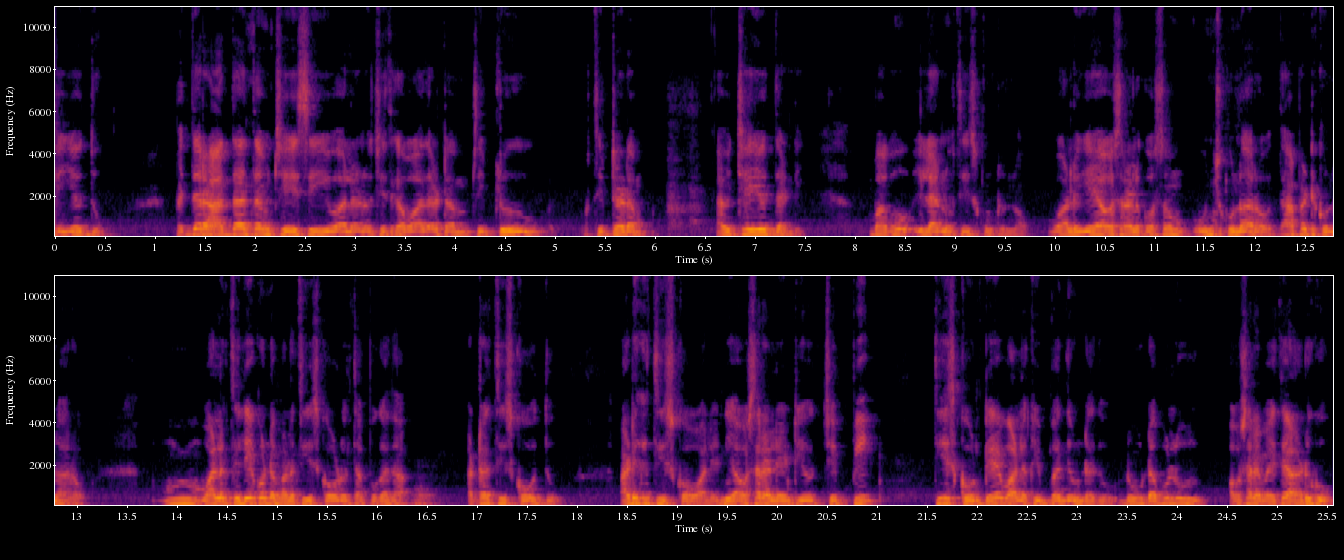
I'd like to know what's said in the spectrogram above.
చేయొద్దు పెద్ద రాద్ధాంతం చేసి వాళ్ళను చితకబాదటం తిట్లు తిట్టడం అవి చేయొద్దండి బాబు ఇలా నువ్వు తీసుకుంటున్నావు. వాళ్ళు ఏ అవసరాల కోసం ఉంచుకున్నారో దాపెట్టుకున్నారో వాళ్ళకి తెలియకుండా మనం తీసుకోవడం తప్పు కదా. అట్లా తీసుకోవద్దు. అడిగి తీసుకోవాలి. నీ అవసరాలు ఏంటియో చెప్పి తీసుకుంటే వాళ్ళకి ఇబ్బంది ఉండదు. నువ్వు డబ్బులు అవసరమైతే అడుగు.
